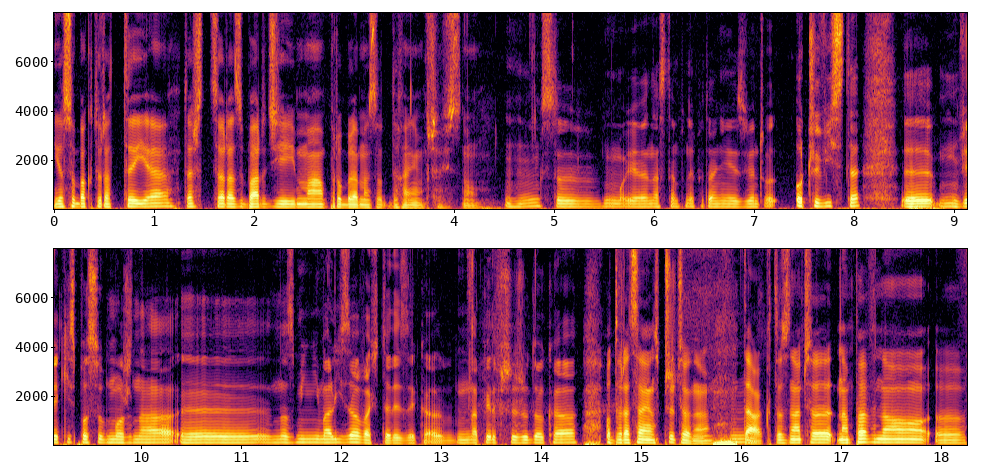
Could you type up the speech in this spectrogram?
i osoba, która tyje, też coraz bardziej ma problemy z oddychaniem wcześniej. Mhm, to moje następne pytanie jest wręcz oczywiste. Y, w jaki sposób można y, no, zminimalizować te ryzyka na pierwszy rzut oka? Odwracając przyczynę. Mhm. Tak, to znaczy na pewno y,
